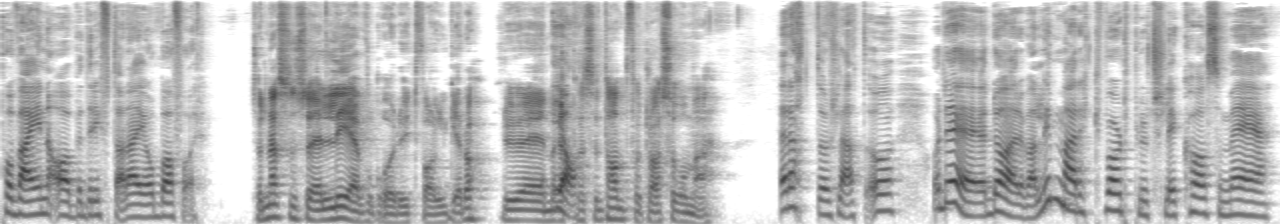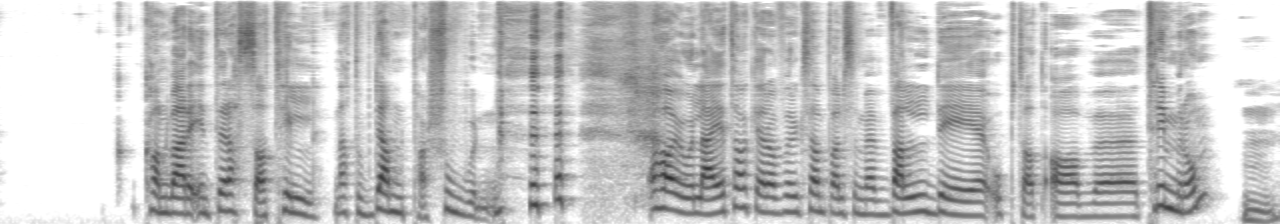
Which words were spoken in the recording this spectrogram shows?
på vegne av bedrifter de jobber for. Så nesten så elevrådutvalget, da. Du er en Ja. representant for klasserommet. Rett og slett. Og, og det, da er det veldig merkbart plutselig hva som er kan være interesser til nettopp den personen. Jeg har jo leietakere for eksempel, som er veldig opptatt av eh, trimrom, Mm.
